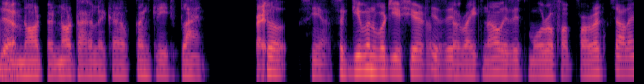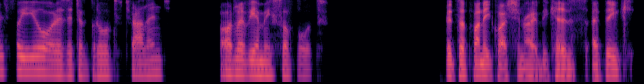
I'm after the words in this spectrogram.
Yeah. And not, not uh, like a concrete plan. Right. So, so, yeah. So given what you shared, is it right now, is it more of a product challenge for you or is it a growth challenge or maybe a mix of both? It's a funny question, right? Because I think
